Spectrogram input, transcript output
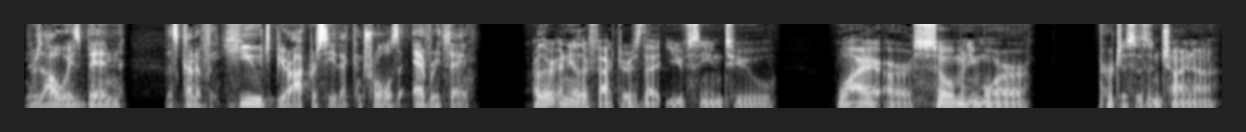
There's always been this kind of huge bureaucracy that controls everything. Are there any other factors that you've seen to why are so many more purchases in China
